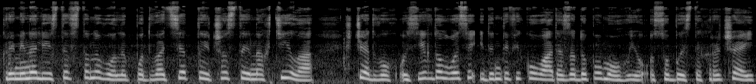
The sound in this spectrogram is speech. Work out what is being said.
криміналісти встановили по 20 частинах тіла. Ще двох осіб вдалося ідентифікувати за допомогою особистих речей,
